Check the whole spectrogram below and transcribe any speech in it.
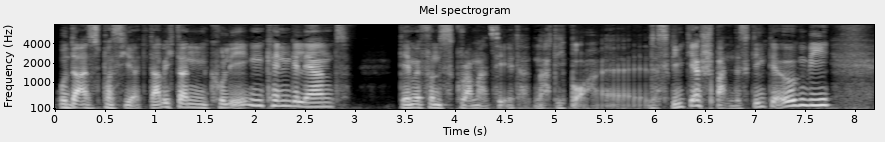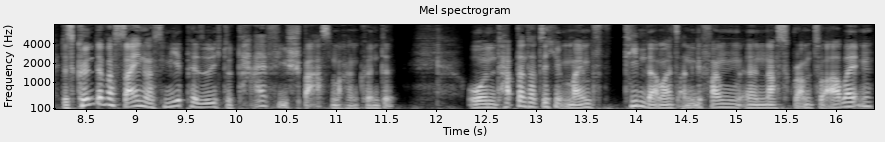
Und da ist es passiert. Da habe ich dann einen Kollegen kennengelernt, der mir von Scrum erzählt hat. Da dachte ich, boah, äh, das klingt ja spannend. Das klingt ja irgendwie, das könnte was sein, was mir persönlich total viel Spaß machen könnte. Und habe dann tatsächlich mit meinem Team damals angefangen, äh, nach Scrum zu arbeiten.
